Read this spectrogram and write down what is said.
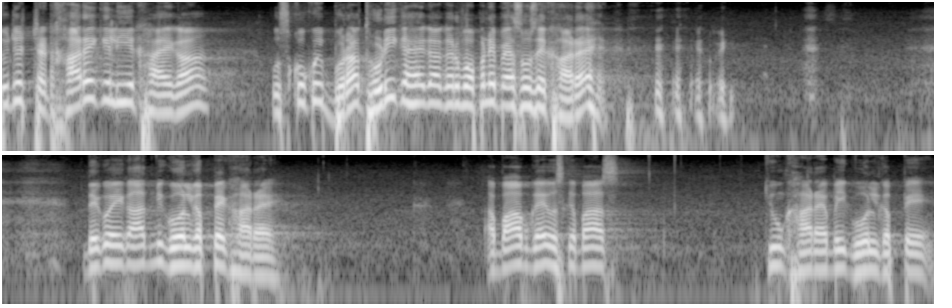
तो जो चटखारे के लिए खाएगा, उसको कोई बुरा थोड़ी कहेगा अगर वो अपने पैसों से खा रहा है? देखो, एक आदमी गोलगप्पे खा रहा है। अब आप गए उसके पास, क्यों खा रहा है भाई गोलगप्पे?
